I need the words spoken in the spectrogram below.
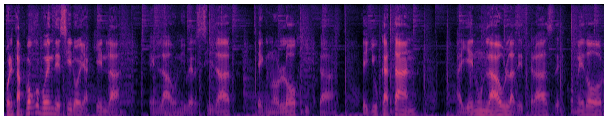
Porque tampoco pueden decir hoy aquí en la, en la Universidad Tecnológica de Yucatán, ahí en un aula detrás del comedor,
